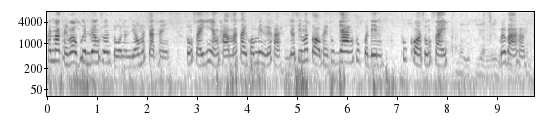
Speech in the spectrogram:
ขั้นมากให้เว่าพื้นเรื่องส่วนตัวนั่นเดี๋ยวมาจัดให้สงสัยอีหยังถามมาใต้คอมเมนต์เลยค่ะ เดี๋ยวซิมาตอบให้ทุกอย่างทุกประเด็น ทุกข้อสงสัยเมื่อเรื่องนี้ บ๊ายบายค่ะตอนที่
